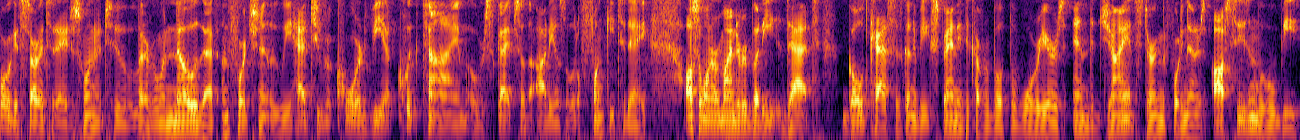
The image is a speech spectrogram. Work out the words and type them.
before we get started today, I just wanted to let everyone know that unfortunately we had to record via QuickTime over Skype, so the audio is a little funky today. Also, want to remind everybody that Goldcast is going to be expanding to cover both the Warriors and the Giants during the 49ers offseason. We will be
